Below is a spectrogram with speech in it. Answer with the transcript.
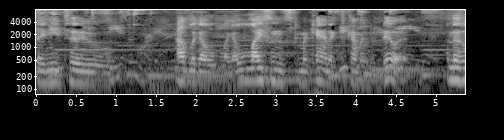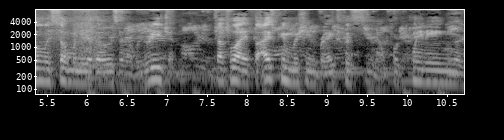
they need to have like a like a licensed mechanic to come in to do it. And there's only so many of those in every region. That's why if the ice cream machine breaks, because you know for cleaning or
